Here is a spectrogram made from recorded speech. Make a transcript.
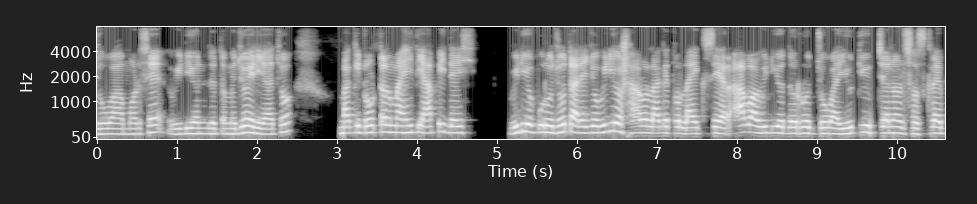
જોવા મળશે. વિડીયોની અંદર તમે જોઈ રહ્યા છો. બાકી ટોટલ માહિતી આપી દઈશ. વીડિયો પૂરો જોતા રહેજો. વીડિયો સારો લાગે તો લાઇક શેર આવા વીડિયો દરરોજ જોવા યુટ્યુબ ચેનલ સબસ્ક્રાઈબ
